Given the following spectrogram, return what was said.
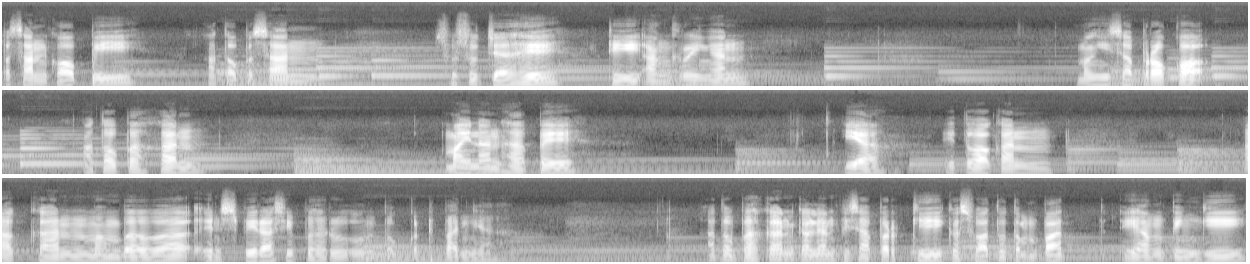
pesan kopi, atau pesan susu jahe di angkringan menghisap rokok atau bahkan mainan HP ya itu akan akan membawa inspirasi baru untuk ke depannya atau bahkan kalian bisa pergi ke suatu tempat yang tinggi,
